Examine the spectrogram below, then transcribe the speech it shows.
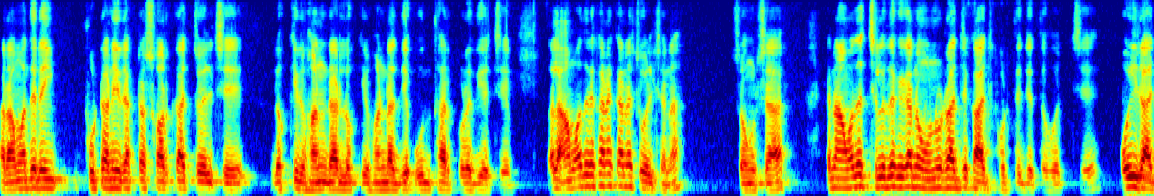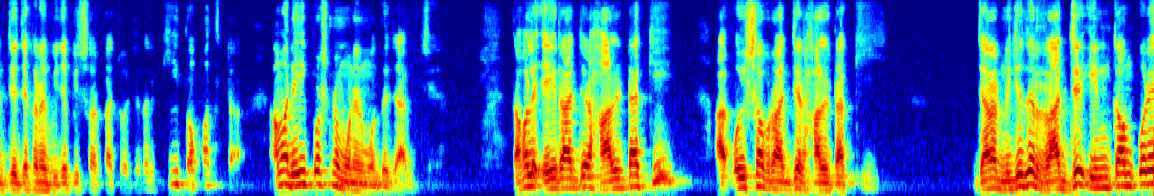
আর আমাদের এই ফুটানির একটা সরকার চলছে, লক্ষ্মীর ভান্ডার লক্ষ্মীর ভান্ডার দিয়ে উদ্ধার করে দিয়েছে। তাহলে আমাদের এখানে কেন চলছে না সংসার? কেন আমাদের ছেলেদেরকে কেন অন্য রাজ্যে কাজ করতে যেতে হচ্ছে? ওই রাজ্যে যেখানে বিজেপি সরকার চলছে, তাহলে কি তফাৎটা? আমার এই প্রশ্ন মনের মধ্যে জাগছে। তাহলে এই রাজ্যের হালটা কি? আর ওই সব রাজ্যের হালটা কি? যারা নিজেদের রাজ্যে ইনকাম করে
